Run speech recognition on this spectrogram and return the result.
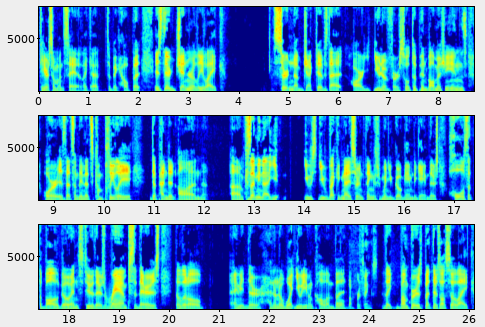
to hear someone say it like that, it's a big help. But is there generally like certain objectives that are universal to pinball machines, or is that something that's completely dependent on? Because I mean, uh, you, you you recognize certain things when you go game to game. There's holes that the ball go into. There's ramps. There's the little. I mean, they're I don't know what you would even call them, Little but bumper things, like bumpers. But there's also like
